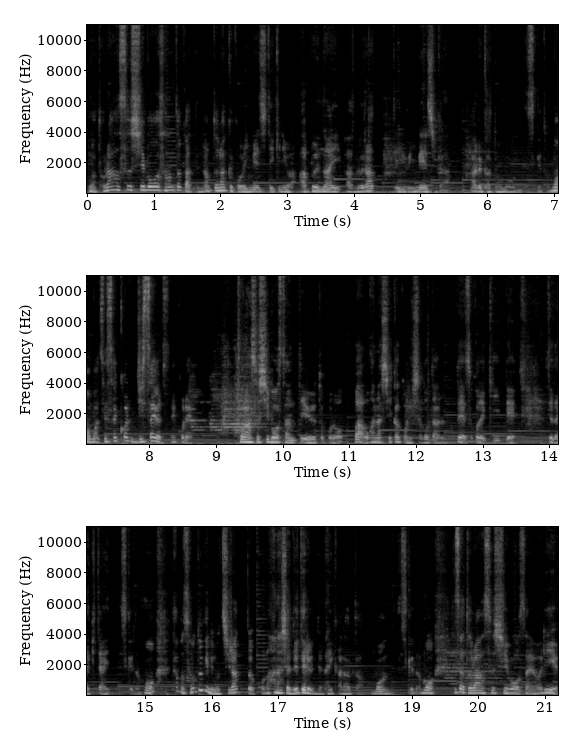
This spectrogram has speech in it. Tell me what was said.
まあ、トランス脂肪酸とかってなんとなくこうイメージ的には危ない油っていうイメージがあるかと思うんですけども、まあ、実際これ、実際はですね、これ、トランス脂肪酸っていうところはお話過去にしたことあるので、そこで聞いていただきたいんですけども、多分その時にもちらっとこの話は出てるんじゃないかなとは思うんですけども、実はトランス脂肪酸より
